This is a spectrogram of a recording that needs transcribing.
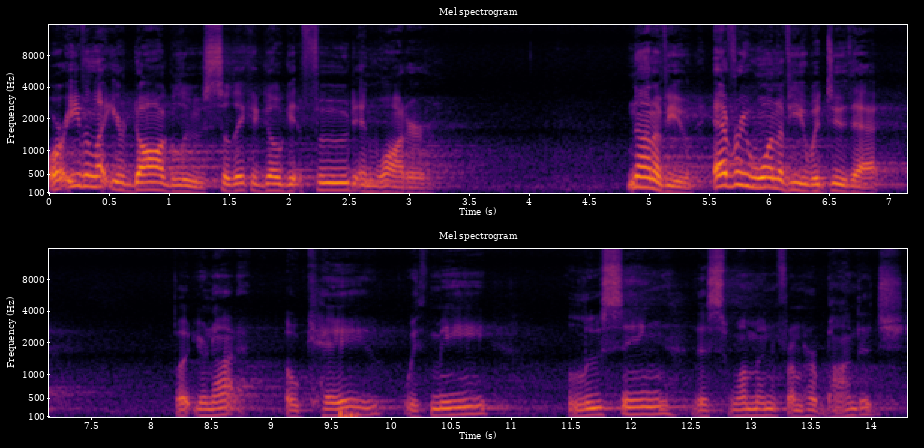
or even let your dog loose so they could go get food and water? None of you, every one of you would do that. But you're not okay with me loosing this woman from her bondage?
